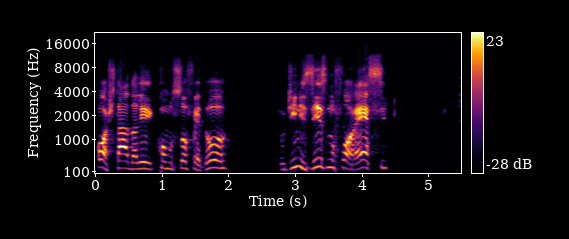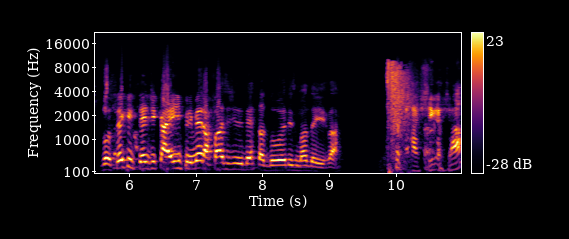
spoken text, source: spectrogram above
postado ali como sofredor. O dinizismo floresce. Você que tem de cair em primeira fase de Libertadores, manda aí, vá. Ah, chega já?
